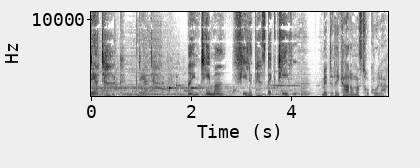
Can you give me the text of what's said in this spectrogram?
Der Tag. Der Tag. Ein Thema, viele Perspektiven. Mit Riccardo Mastrocola.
